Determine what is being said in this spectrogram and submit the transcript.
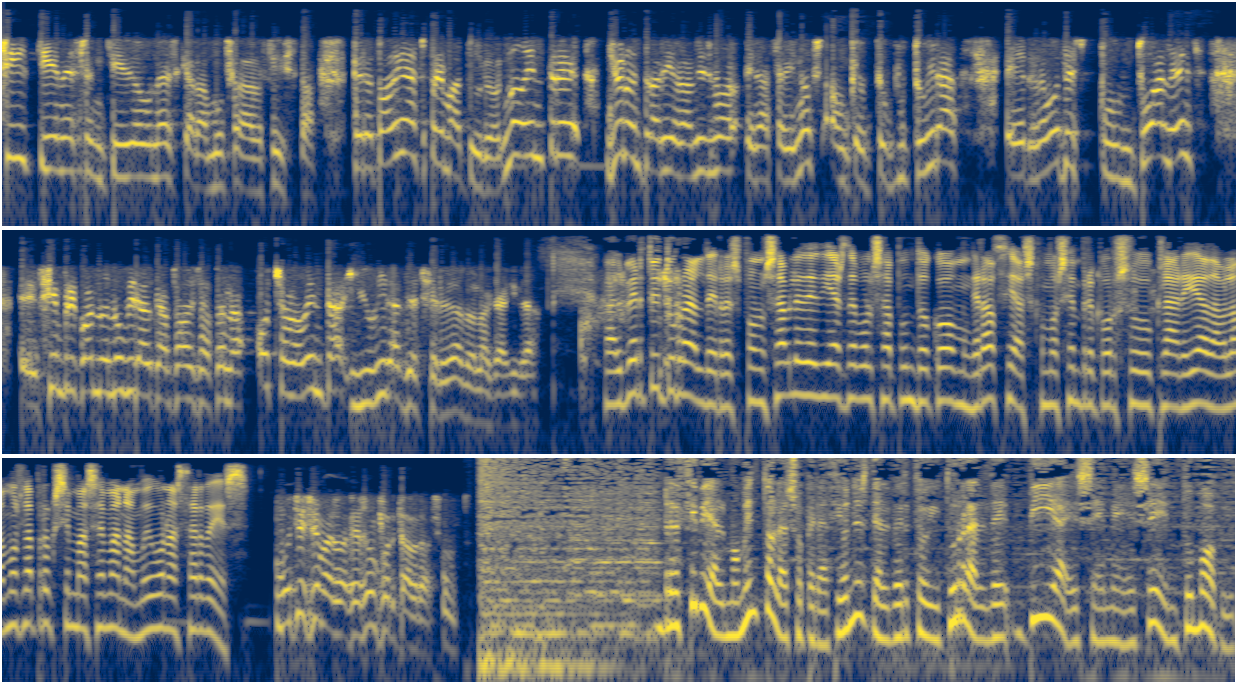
sí tiene sentido una escaramuza alcista. Pero todavía es prematuro. No entre, yo no entraría ahora mismo en Acerinox, aunque tuviera eh, rebotes puntuales, eh, siempre y cuando no hubiera alcanzado esa zona 8.90 y hubiera desheredado la caída. Alberto Iturralde, responsable de díasdebolsa.com, gracias como siempre por su claridad. Hablamos la próxima semana. Muy buenas tardes. Muchísimas gracias. Un fuerte abrazo. Recibe al momento las operaciones de Alberto Iturralde vía SMS en tu móvil.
